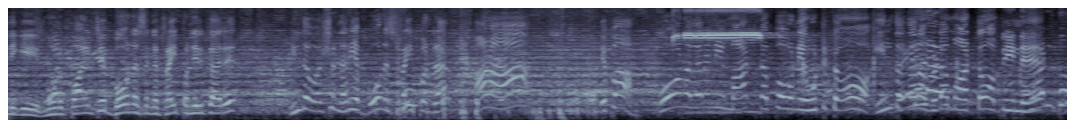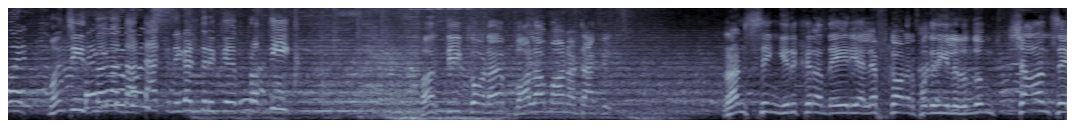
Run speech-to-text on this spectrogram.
இன்னைக்கு மூணு பாயிண்ட் போனஸ் அங்க ட்ரை பண்ணிருக்காரு. இந்த வருஷம் நிறைய போனஸ் ட்ரை பண்றார். ஆனா எப்பா போன தடவை நீ மாட்டினப்போ உன்னை விட்டுட்டோம். இந்த தடவை விட மாட்டோம் அப்படின்னு. மஞ்சித் மேல அந்த அட்டாக் நிகழ்ந்திருக்கு. பிரதீக். பர்தீக்கோட பலமான டாக்கிள் ரன் சிங் இருக்கிற அந்த ஏரியா லெஃப்ட் கார்னர் பகுதியில் இருந்தும் சான்ஸே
